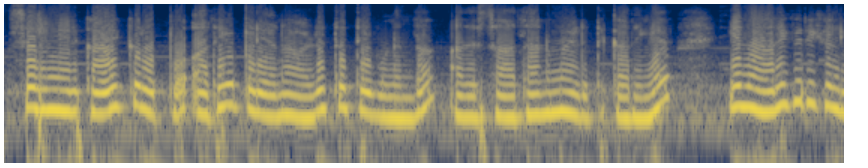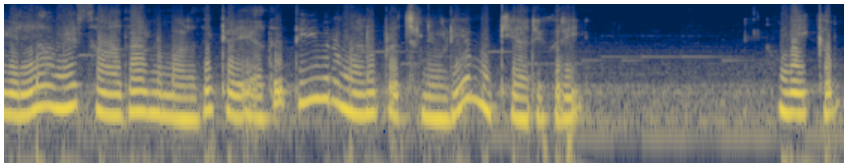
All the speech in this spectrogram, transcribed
சிறுநீர் கழிக்கிறப்போ அதிகப்படியான அழுத்தத்தை உணர்ந்தா அதை சாதாரணமாக எடுத்துக்காதீங்க. இந்த அறிகுறிகள் எல்லாமே சாதாரணமானது கிடையாது. தீவிரமான பிரச்சனையுடைய முக்கிய அறிகுறி. வீக்கம்.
